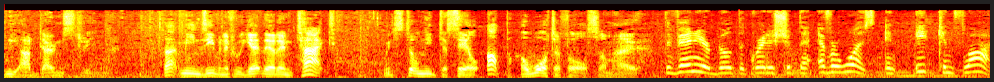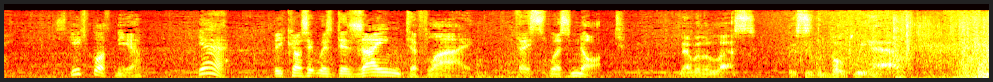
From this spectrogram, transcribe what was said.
we are downstream. That means even if we get there intact, we'd still need to sail up a waterfall somehow. The Vanir built the greatest ship that ever was, and it can fly. Skíðblaðnir? Yeah, because it was designed to fly. This was not. Nevertheless, this is the boat we have.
